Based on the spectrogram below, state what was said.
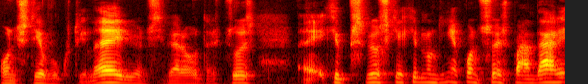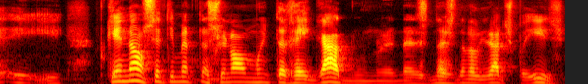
onde esteve o Cotileiro, onde estiveram outras pessoas é, aquilo percebeu-se que aquilo não tinha condições para andar, e, e, porque ainda há um sentimento nacional muito arraigado nas, nas generalidades dos países,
